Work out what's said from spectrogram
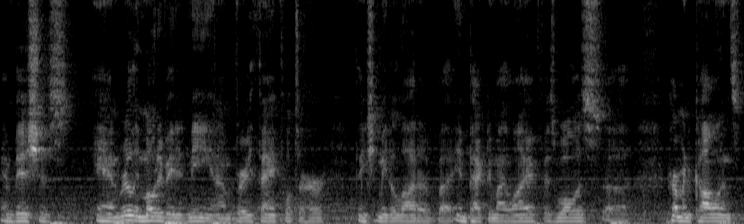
ambitious, and really motivated me. And I'm very thankful to her. I think she made a lot of uh, impact in my life, as well as uh, Herman Collins.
